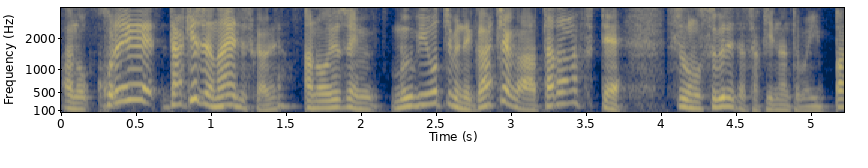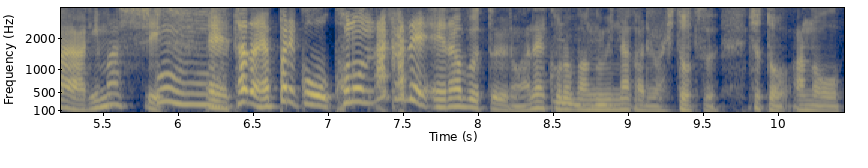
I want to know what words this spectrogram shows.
あのこれだけじゃないですからね。あの要するにムービーウォッチメンでガチャが当たらなくてその優れた作品なんてもいっぱいありますし、えええーただやっぱりこうこの中で選ぶというのがねこの番組の中では一つ、ちょっとあの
